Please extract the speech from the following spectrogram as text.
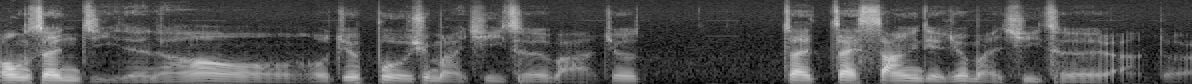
公升级的，然后我就不如去买汽车吧，就再再上一点就买汽车了，对吧？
